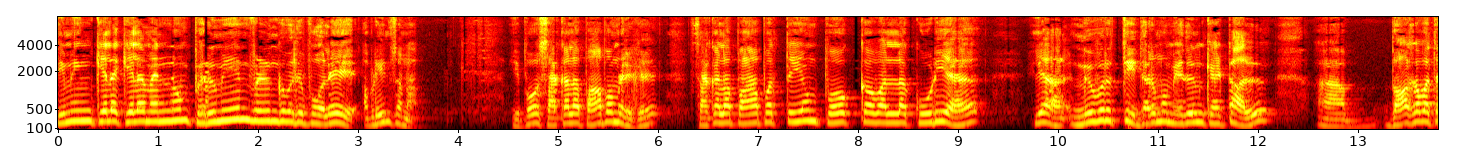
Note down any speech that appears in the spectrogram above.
திமிங்கில கிளமென்னும் பெருமீன் விழுங்குவது போலே அப்படின்னு சொன்னான் இப்போது சகல பாபம் இருக்குது சகல பாபத்தையும் போக்க வல்லக்கூடிய இல்லையா நிவிருத்தி தர்மம் எதுன்னு கேட்டால் பாகவத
